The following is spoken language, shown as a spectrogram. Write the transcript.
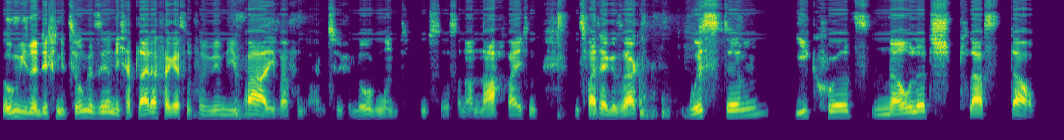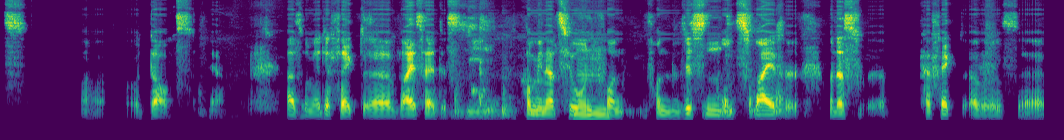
irgendwie eine Definition gesehen. Ich habe leider vergessen, von wem die war. Die war von einem Psychologen und musste das dann nachreichen. Und zwar hat er gesagt, Wisdom equals Knowledge plus Doubts. Uh, doubts, ja. Also im Endeffekt, äh, Weisheit ist die Kombination mhm. von, von Wissen und Zweifel. Und das äh, perfekt, also das, äh,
